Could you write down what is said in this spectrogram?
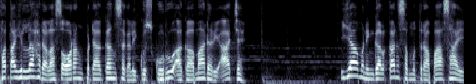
Fatahillah adalah seorang pedagang sekaligus guru agama dari Aceh. Ia meninggalkan Samudra Pasai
